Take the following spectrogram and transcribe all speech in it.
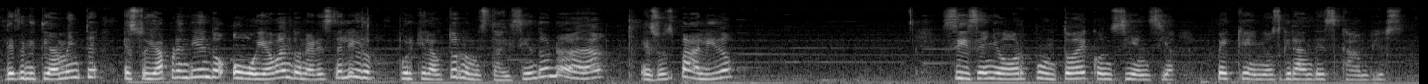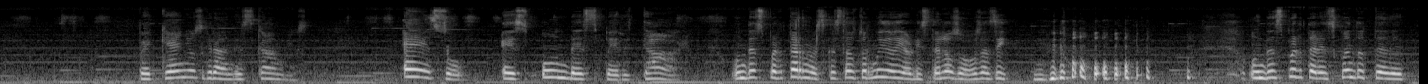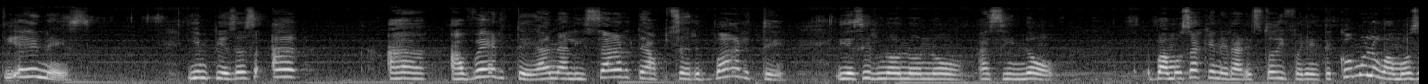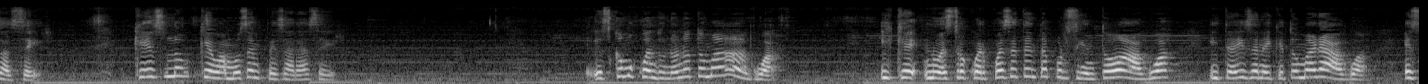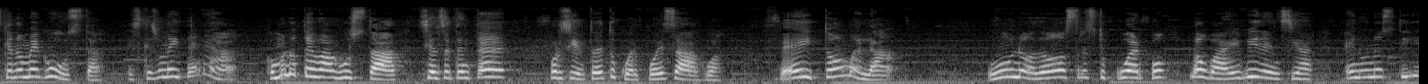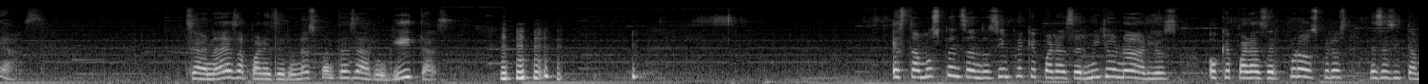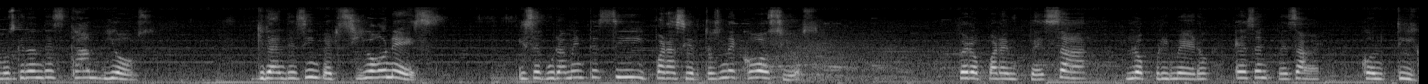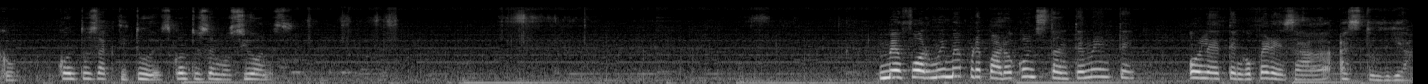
definitivamente estoy aprendiendo o voy a abandonar este libro porque el autor no me está diciendo nada. Eso es válido. Sí, Señor, punto de conciencia, pequeños, grandes cambios. Pequeños, grandes cambios. Eso es un despertar. Un despertar no es que estás dormido y abriste los ojos así. No. Un despertar es cuando te detienes y empiezas a, a a verte, a analizarte, a observarte y decir, no, no, no, así no. Vamos a generar esto diferente. ¿Cómo lo vamos a hacer? ¿Qué es lo que vamos a empezar a hacer? Es como cuando uno no toma agua y que nuestro cuerpo es 70% agua y te dicen hay que tomar agua. Es que no me gusta. Es que es una idea. ¿Cómo no te va a gustar si el 70% de tu cuerpo es agua. Ve y tómala. Uno, dos, tres, tu cuerpo lo va a evidenciar en unos días. Se van a desaparecer unas cuantas arruguitas. Estamos pensando siempre que para ser millonarios o que para ser prósperos necesitamos grandes cambios, grandes inversiones. Y seguramente sí, para ciertos negocios. Pero para empezar, lo primero es empezar contigo, con tus actitudes, con tus emociones. ¿Me formo y me preparo constantemente o le tengo pereza a estudiar?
